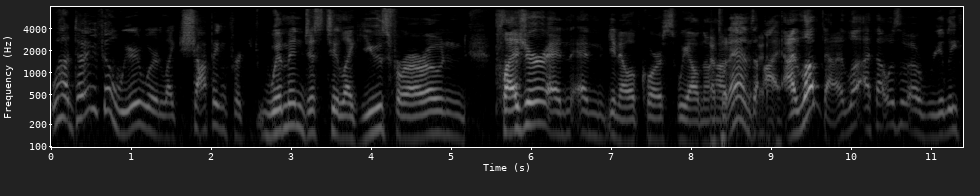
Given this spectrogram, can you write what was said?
"Well, don't you feel weird? We're like shopping for women just to like use for our own pleasure." And and you know, of course, we all know That's how it ends. I I love that. I love. I thought it was a really.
